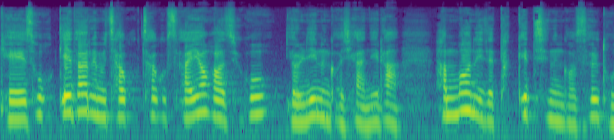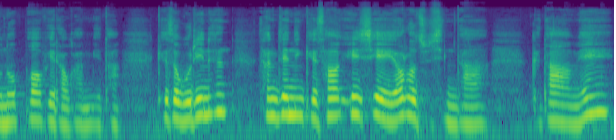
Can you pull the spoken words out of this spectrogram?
계속 깨달음이 차곡차곡 쌓여가지고 열리는 것이 아니라 한 번에 이제 탁 깨치는 것을 도노법이라고 합니다. 그래서 우리는 상제님께서 일시에 열어주신다. 그 다음에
